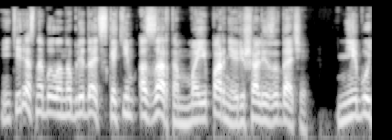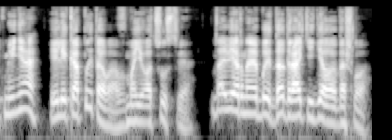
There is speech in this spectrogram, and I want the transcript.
Интересно было наблюдать, с каким азартом мои парни решали задачи. Не будь меня или Копытова в мое отсутствие, наверное бы до драки дело дошло.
